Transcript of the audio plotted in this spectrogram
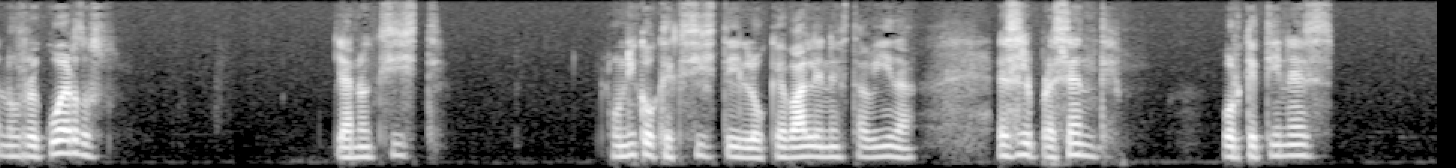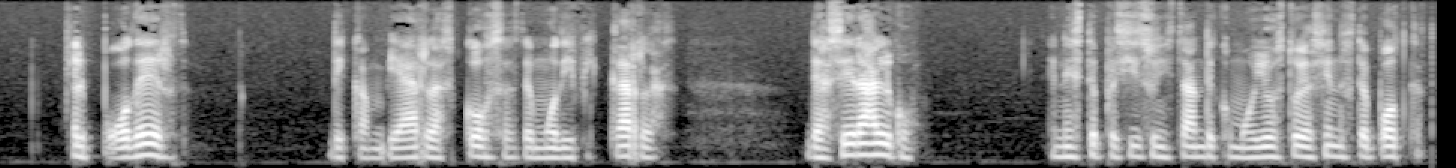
en los recuerdos. Ya no existe. Lo único que existe y lo que vale en esta vida es el presente, porque tienes el poder de cambiar las cosas, de modificarlas, de hacer algo en este preciso instante como yo estoy haciendo este podcast.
